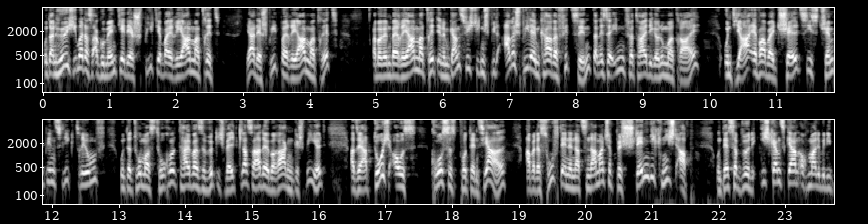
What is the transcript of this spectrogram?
Und dann höre ich immer das Argument, ja, der spielt ja bei Real Madrid. Ja, der spielt bei Real Madrid. Aber wenn bei Real Madrid in einem ganz wichtigen Spiel alle Spieler im Kader fit sind, dann ist er Innenverteidiger Nummer drei. Und ja, er war bei Chelseas Champions League Triumph unter Thomas Tuchel teilweise wirklich Weltklasse, hat er überragend gespielt. Also er hat durchaus großes Potenzial, aber das ruft er in der Nationalmannschaft beständig nicht ab. Und deshalb würde ich ganz gern auch mal über die,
